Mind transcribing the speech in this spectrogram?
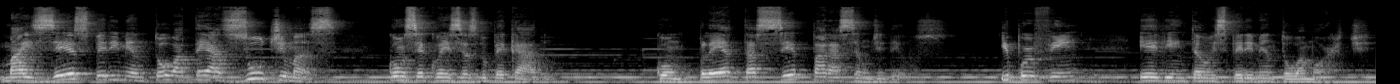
mas experimentou até as últimas consequências do pecado completa separação de Deus. E por fim, ele então experimentou a morte.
